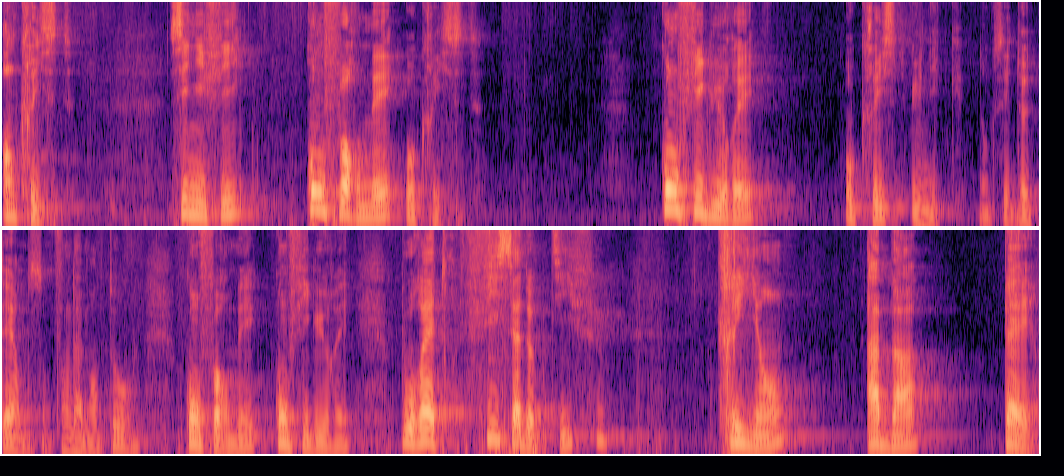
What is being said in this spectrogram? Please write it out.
En Christ signifie conformer au Christ, configurer au Christ unique. Donc ces deux termes sont fondamentaux, hein. conformer, configurer, pour être fils adoptif, criant, Abba, Père,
